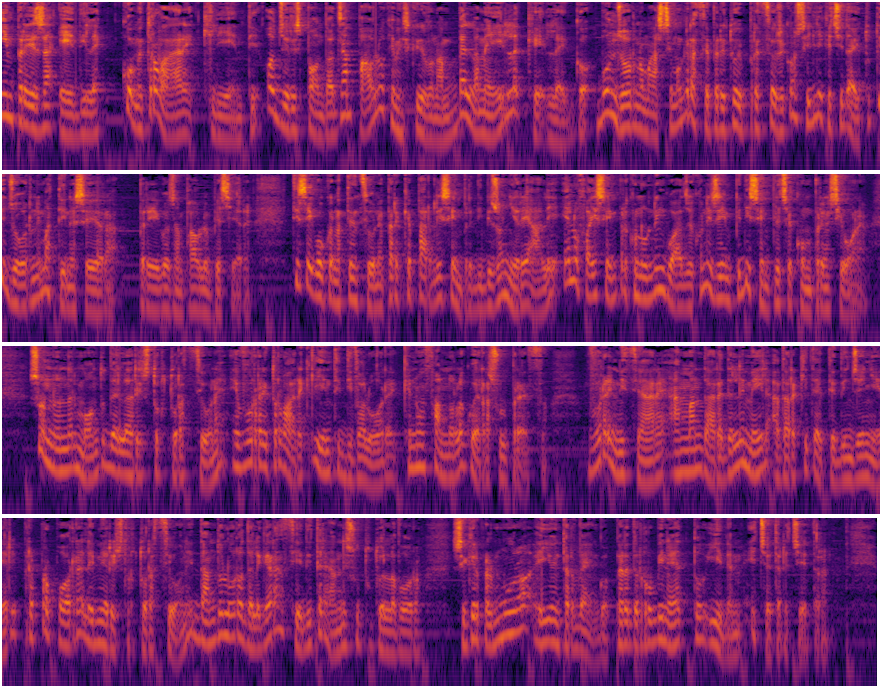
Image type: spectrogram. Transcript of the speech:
Impresa edile, come trovare clienti. Oggi rispondo a Giampaolo che mi scrive una bella mail che leggo. Buongiorno Massimo, grazie per i tuoi preziosi consigli che ci dai tutti i giorni, mattina e sera. Prego Giampaolo, è un piacere. Ti seguo con attenzione perché parli sempre di bisogni reali e lo fai sempre con un linguaggio e con esempi di semplice comprensione. Sono nel mondo della ristrutturazione e vorrei trovare clienti di valore che non fanno la guerra sul prezzo. Vorrei iniziare a mandare delle mail ad architetti ed ingegneri per proporre le mie ristrutturazioni, dando loro delle garanzie di tre anni su tutto il lavoro. Si crepa il muro e io intervengo, perde il rubinetto, idem, eccetera, eccetera.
